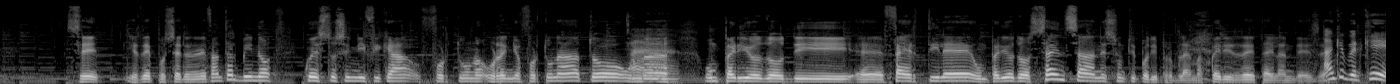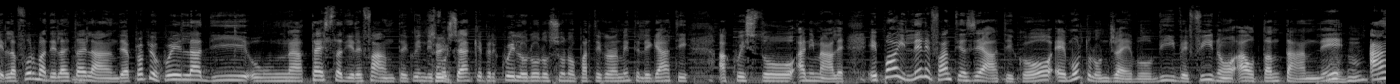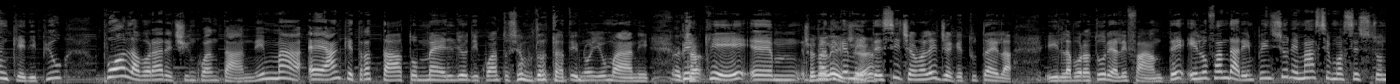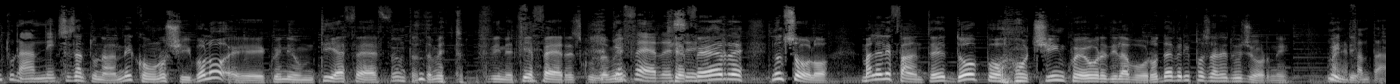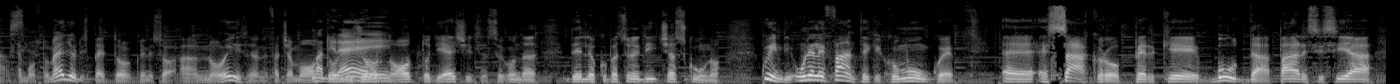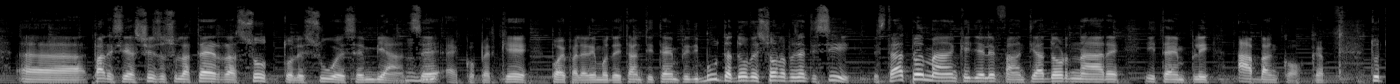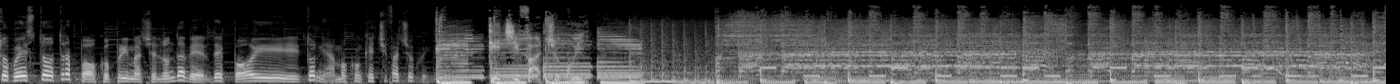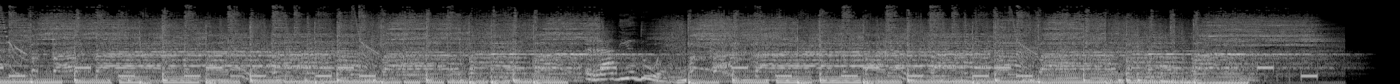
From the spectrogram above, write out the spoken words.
se il re possiede un elefante albino, questo significa fortuna- un regno fortunato, un, Eh. un periodo di, eh, fertile, un periodo senza nessun tipo di problema per il re thailandese. Anche perché la forma della Thailandia è proprio quella di una testa di elefante, quindi Sì. forse anche per quello loro sono particolarmente legati a questo animale. E poi l'elefante asiatico è molto longevo, vive fino a 80 anni, Mhm. anche di più, può lavorare 50 anni, ma è anche trattato meglio di quanto siamo trattati noi umani. Eh perché ehm, C'è praticamente legge, eh? sì, c'è una legge che tutela il lavoratore elefante e lo fa andare in pensione massimo a 61 anni. 61 anni con uno scivolo e quindi un TFF, un trattamento fine TFR, scusami. TFR, sì. TFR, non solo, ma l'elefante dopo 5 ore di lavoro deve riposare due giorni. È Quindi fantastico. è molto meglio rispetto che ne so, a noi, se ne facciamo Ma 8 ogni direi. giorno, 8, 10, a seconda delle occupazioni di ciascuno. Quindi un elefante che comunque eh, è sacro perché Buddha pare si sia, eh, pare sia sceso sulla terra sotto le sue sembianze, Mhm. ecco perché poi parleremo dei tanti templi di Buddha dove sono presenti sì le statue ma anche gli elefanti ad adornare i templi a Bangkok. Tutto questo tra poco, prima c'è l'onda verde e poi torniamo con che ci faccio qui. Che ci faccio qui?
